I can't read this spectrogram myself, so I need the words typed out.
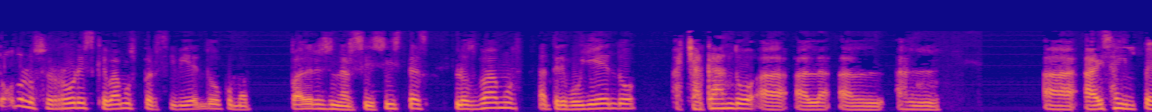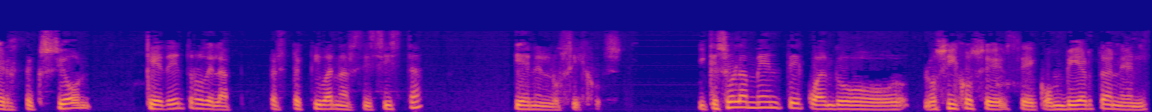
todos los errores que vamos percibiendo como padres narcisistas los vamos atribuyendo, achacando a, a, al, a esa imperfección que dentro de la perspectiva narcisista tienen los hijos. Y que solamente cuando los hijos se, se conviertan en,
